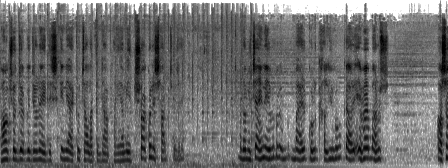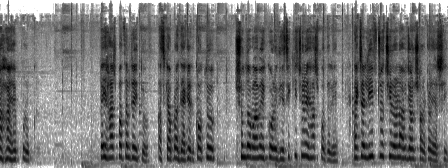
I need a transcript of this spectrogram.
ধ্বংসযজ্ঞের জন্য এই দেশকে নিয়ে আর কেউ চালাতে না পারি। আমি সকলে সাহায্য চাই। আমি চাই না এভাবে মায়ের কোল খালি হোক আর এভাবে মানুষ অসহায় হয়ে পড়ুক। এই হাসপাতালটাই তো। আজকে আপনারা দেখেন কত সুন্দরভাবে করে দিয়েছি। কিছু নেই হাসপাতালে। একটা লিফটও ছিল না, আমি যখন সরকারে আসি।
